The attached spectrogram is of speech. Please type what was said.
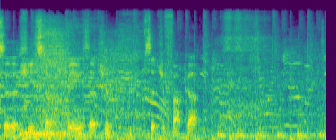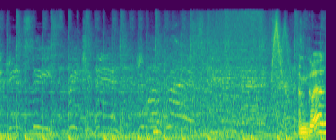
So that she stops being such a such a fuck up. I'm glad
